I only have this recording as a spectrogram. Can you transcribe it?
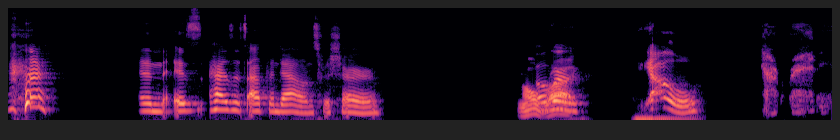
and it has its up and downs for sure. All Over. right. Yo. Got ready.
